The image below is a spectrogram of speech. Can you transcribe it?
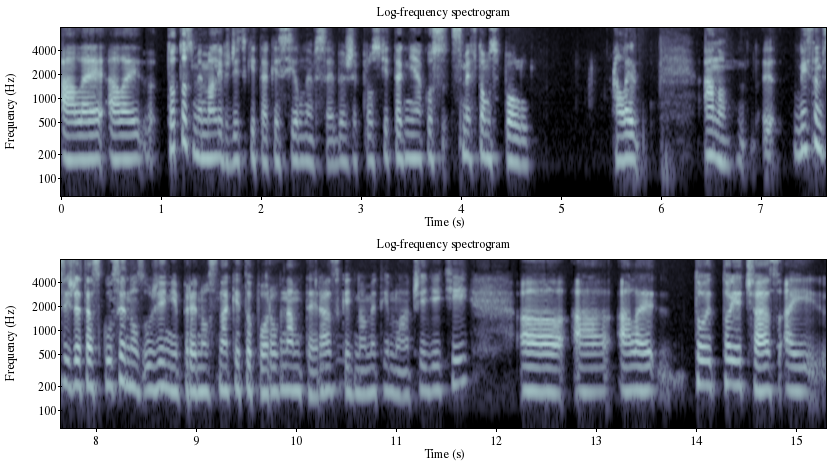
Ale, ale toto sme mali vždycky také silné v sebe, že proste tak nejako sme v tom spolu. Ale áno, e, myslím si, že tá skúsenosť už je neprenosná, keď to porovnám teraz, keď máme tie mladšie deti. Uh, a, ale to, to je čas, aj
